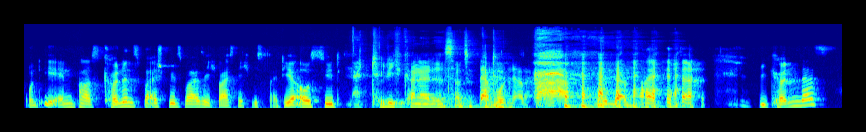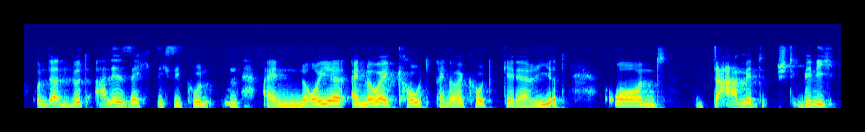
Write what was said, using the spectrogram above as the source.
und ENPass können es beispielsweise. Ich weiß nicht, wie es bei dir aussieht. Natürlich kann er das. Also Na, wunderbar, wunderbar. die können das und dann wird alle 60 Sekunden ein, neue, ein, neuer Code, ein neuer Code generiert und damit bin ich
